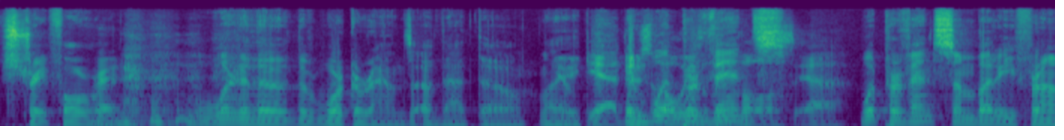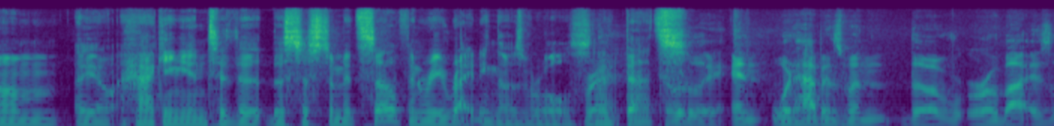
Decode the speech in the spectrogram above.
straightforward. what are the the workarounds of that though? Like, Yeah, and what prevents. Yeah. what prevents somebody from you know hacking into the the system itself and rewriting those rules? Like, Right. that's Totally. And what happens when the robot is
